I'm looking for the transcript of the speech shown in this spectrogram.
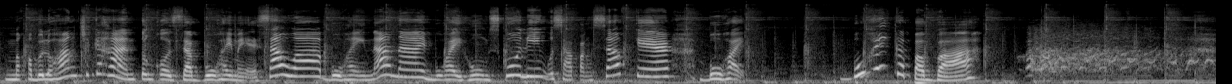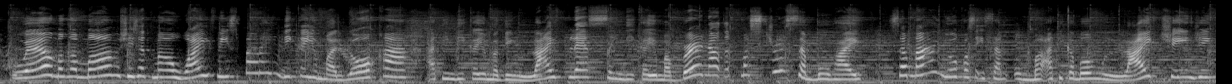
Makabuluhang tsikahan tungkol sa buhay may asawa, buhay nanay, buhay homeschooling, usapang self-care, buhay... Buhay ka pa ba? Well, mga momshies at mga wifeys, para hindi kayo maloka at hindi kayo maging lifeless, hindi kayo ma-burnout at ma-stress sa buhay, samahan nyo ko sa isang umaatikabong, life-changing,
